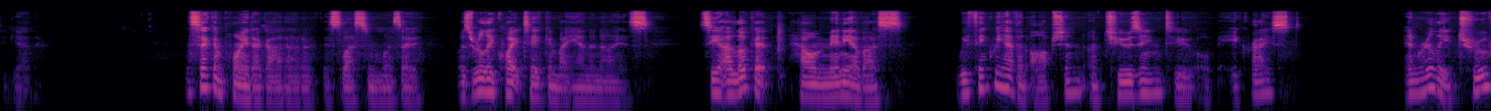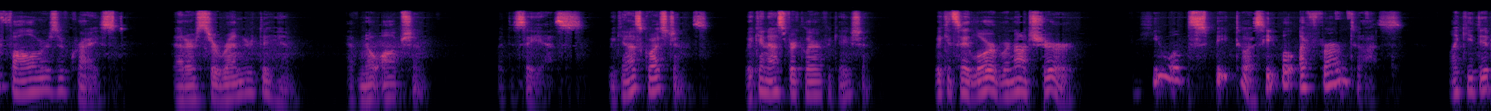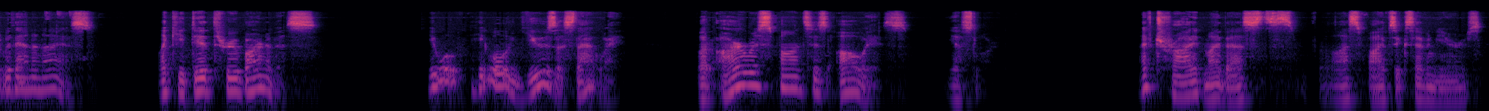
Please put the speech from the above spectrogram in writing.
together. The second point I got out of this lesson was I was really quite taken by Ananias. See, I look at how many of us, we think we have an option of choosing to obey Christ. And really, true followers of Christ that are surrendered to Him have no option but to say yes. We can ask questions, we can ask for clarification. We can say, Lord, we're not sure. And He will speak to us, He will affirm to us, like He did with Ananias, like He did through Barnabas. He will, he will use us that way. But our response is always, Yes, Lord. I've tried my best for the last five, six, seven years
